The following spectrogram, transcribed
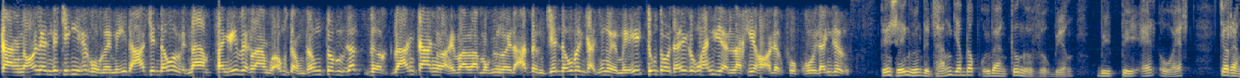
càng nói lên cái chính nghĩa của người Mỹ đã chiến đấu ở Việt Nam. Thành cái việc làm của ông tổng thống Trump rất được đáng ca ngợi và là một người đã từng chiến đấu bên cạnh những người Mỹ. Chúng tôi thấy cũng hãnh diện là khi họ được phục hồi danh dự. Tiến sĩ Nguyễn Đình Thắng, Giám đốc Ủy ban Cứu người vượt biển BPSOS, cho rằng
